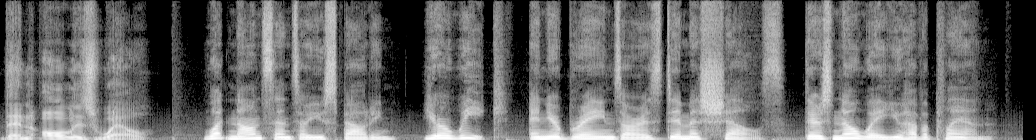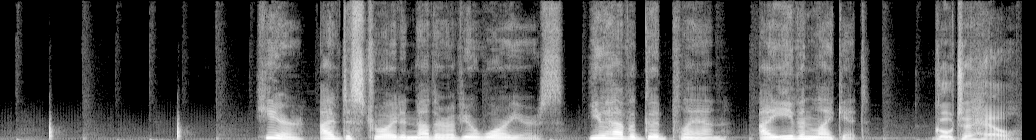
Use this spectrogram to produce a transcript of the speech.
then all is well. What nonsense are you spouting? You're weak, and your brains are as dim as shells. There's no way you have a plan. Here, I've destroyed another of your warriors. You have a good plan. I even like it. Go to hell.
